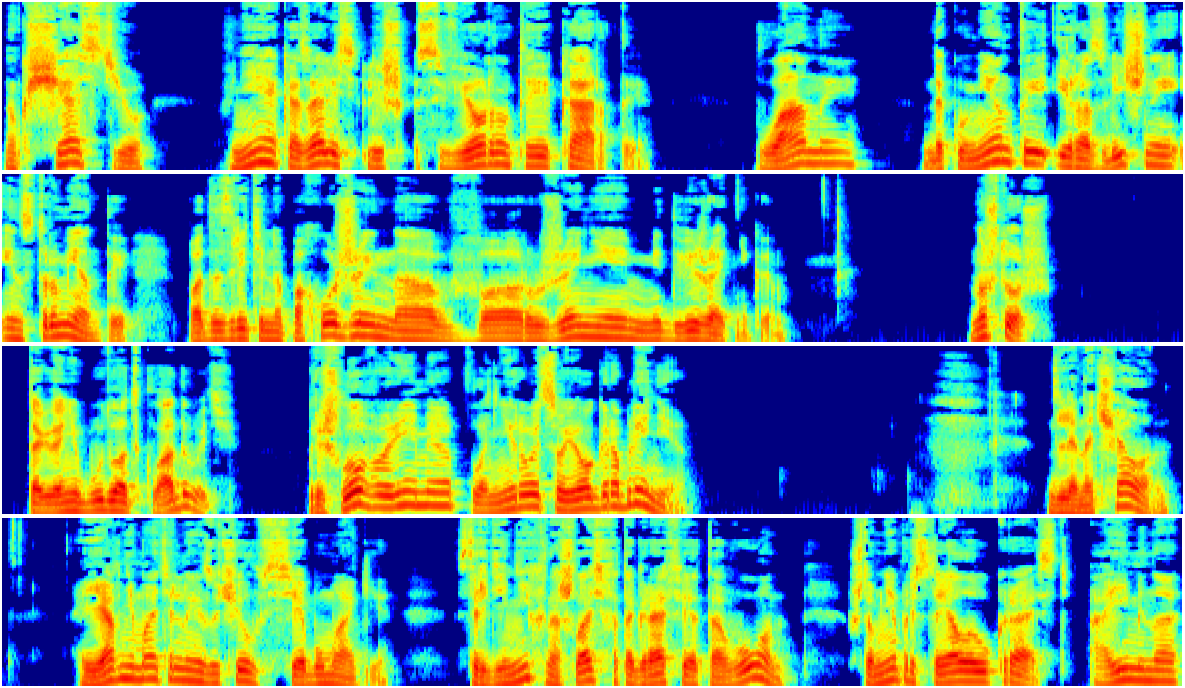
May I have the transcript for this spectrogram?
Но, к счастью, в ней оказались лишь свернутые карты, планы, документы и различные инструменты, подозрительно похожие на вооружение медвежатника. Ну что ж, тогда не буду откладывать. Пришло время планировать свое ограбление. Для начала я внимательно изучил все бумаги. Среди них нашлась фотография того, что мне предстояло украсть, а именно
